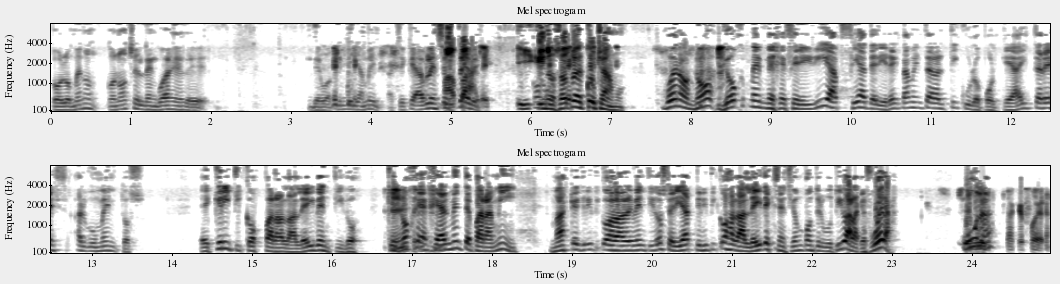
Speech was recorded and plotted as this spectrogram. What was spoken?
por lo menos conoce el lenguaje de, de Joaquín Villamil, así que háblense ustedes y, nosotros escuchamos. Bueno, no, yo me, referiría, fíjate, directamente al artículo porque hay tres argumentos eh, críticos para la ley 22, que no realmente para mí, más que críticos a la ley 22, sería críticos a la ley de exención contributiva, a la que fuera. Una, la que fuera.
